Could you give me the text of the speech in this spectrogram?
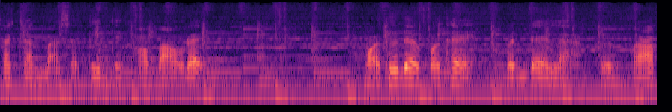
chắc chắn bạn sẽ tìm thấy kho báu đấy. Mọi thứ đều có thể, vấn đề là phương pháp.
